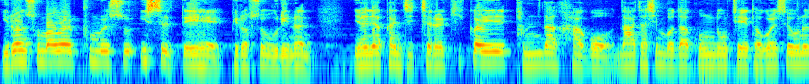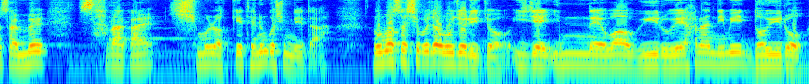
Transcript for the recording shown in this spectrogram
이런 소망을 품을 수 있을 때에 비로소 우리는 연약한 지체를 기꺼이 담당하고 나 자신보다 공동체의 덕을 세우는 삶을 살아갈 힘을 얻게 되는 것입니다. 로마서 15장 5절이죠. 이제 인내와 위로의 하나님이 너희로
